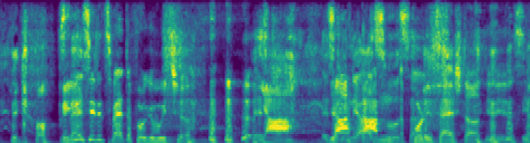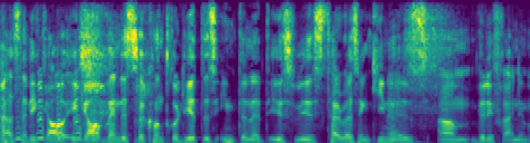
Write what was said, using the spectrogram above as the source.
bekommst. Bringen Sie die zweite Folge Witcher. ja, Es ja, kann ja dann so. Polizeistaat. Ich weiß nicht, ich glaube, glaub, wenn das so ein kontrolliertes Internet ist, wie es teilweise in China ist, ähm, würde ich frei nehmen.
